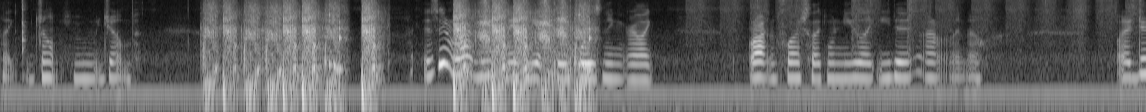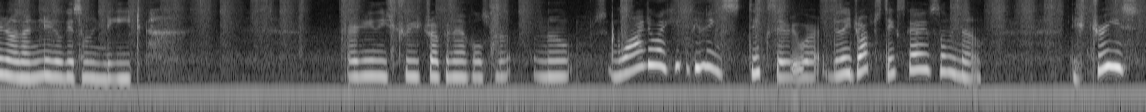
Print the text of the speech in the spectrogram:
like jump, jump. Is it rotten meat making it food poisoning or like rotten flesh like when you like eat it? I don't really know. What I do know is I need to go get something to eat. Are any of these trees dropping apples? No. no. Why do I keep leaving sticks everywhere? Do they drop sticks, guys? Let me know. These trees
